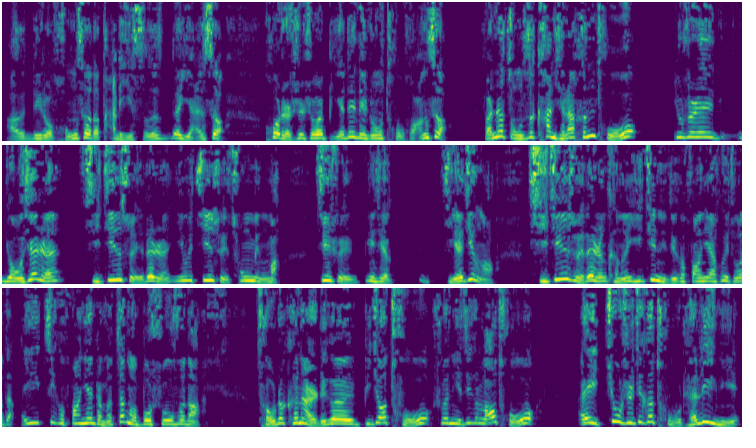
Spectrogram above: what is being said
啊，那种红色的大理石的颜色，或者是说别的那种土黄色，反正总之看起来很土。就是有些人洗金水的人，因为金水聪明嘛，金水并且洁净啊，洗金水的人可能一进你这个房间会觉得，哎，这个房间怎么这么不舒服呢？瞅着可哪儿这个比较土，说你这个老土，哎，就是这个土才利你。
